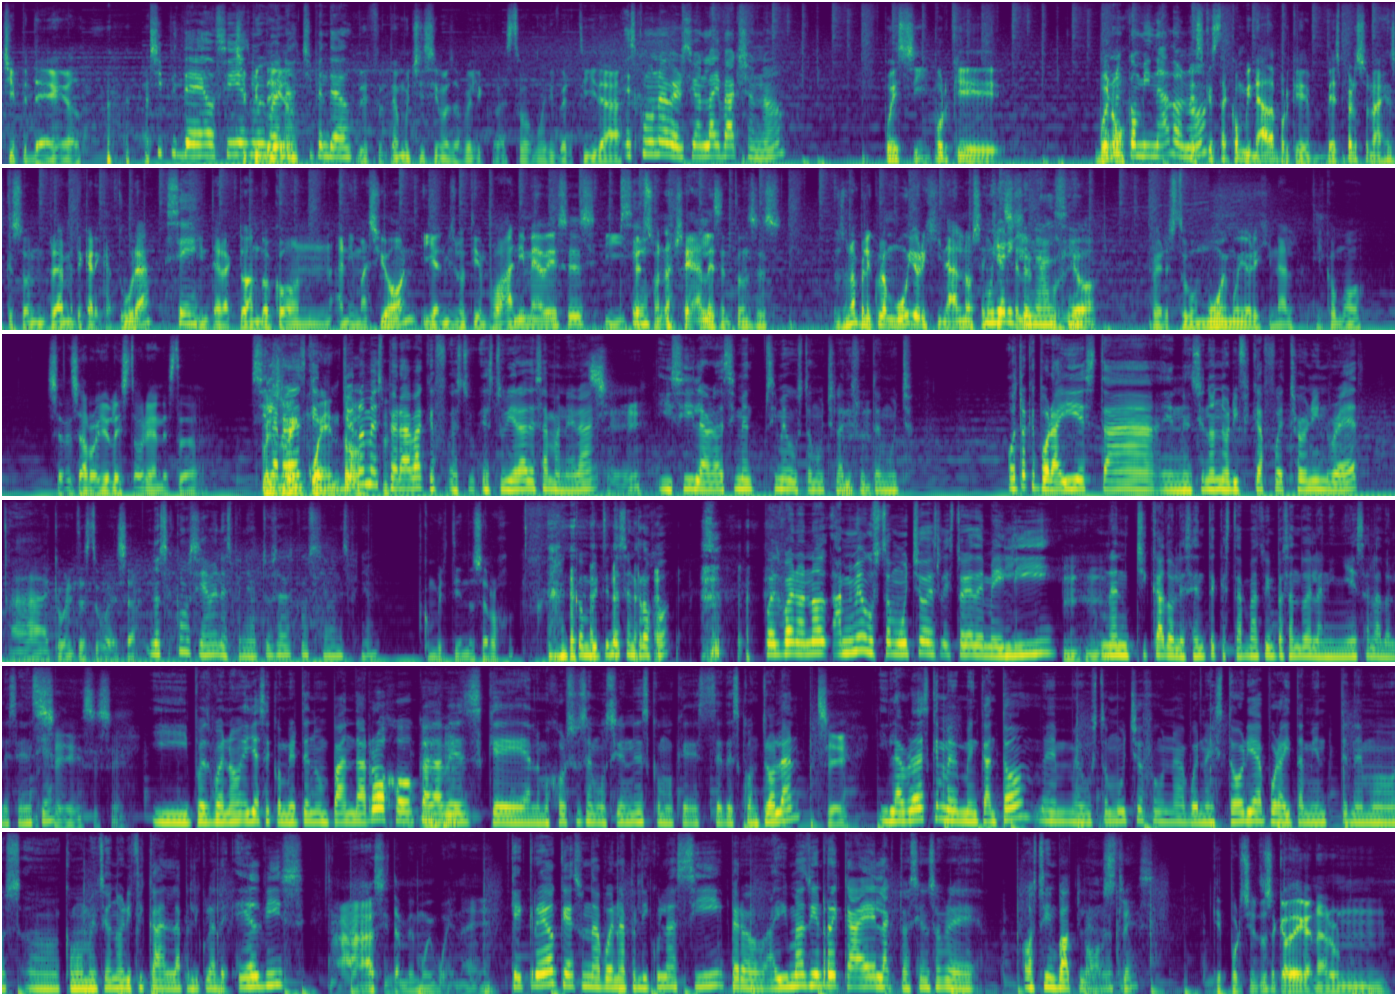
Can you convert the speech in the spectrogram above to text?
Chip Dale. Chip Dale, sí, es muy Dale. buena. Chip and Dale. Disfruté muchísimo esa película, estuvo muy divertida. Es como una versión live action, ¿no? Pues sí, porque... Bueno, Bueno, combinado, ¿no? es que está combinada porque ves personajes que son realmente caricatura, Sí. interactuando con animación y al mismo tiempo anime a veces y Sí. personas reales. Entonces, es una película muy original. No sé Muy quién se le original, ocurrió, pero estuvo muy, muy original. Y cómo se desarrolló la historia en esta. Sí, pues, la verdad es que reencuentro. yo no me esperaba que estu- estuviera de esa manera. Sí. Y sí, la verdad sí me, sí me gustó mucho, la disfruté mucho. Otra que por ahí está en mención honorífica fue Turning Red. Ah, qué bonita estuvo esa. No sé cómo se llama en español. ¿Tú sabes cómo se llama en español? Convirtiéndose rojo. Convirtiéndose en rojo. Pues bueno, no, a mí me gustó mucho. Es la historia de Mei Lee, una chica adolescente que está más bien pasando de la niñez a la adolescencia. Sí, sí, sí. Y pues bueno, ella se convierte en un panda rojo cada vez que a lo mejor sus emociones como que se descontrolan. Sí. Y la verdad es que me, me encantó, me, me gustó mucho, fue una buena historia. Por ahí también tenemos, uh, como mención honorífica, la película de Elvis, Ah, sí, también muy buena, ¿eh? que creo que es una buena película, sí, pero ahí más bien recae la actuación sobre Austin Butler, ¿no Austin. crees? Que por cierto se acaba de ganar un,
